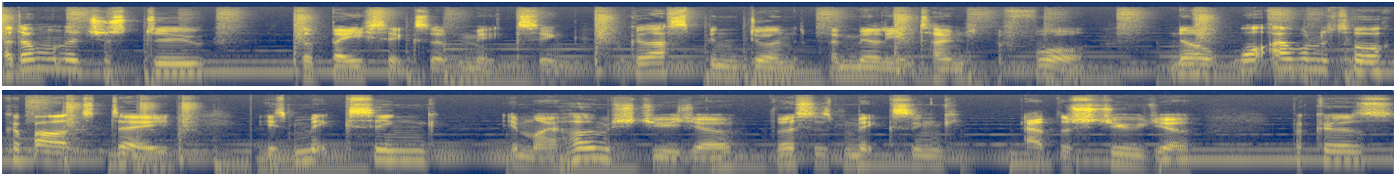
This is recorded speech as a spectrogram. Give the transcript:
I don't want to just do the basics of mixing because that's been done a million times before. No, what I want to talk about today is mixing in my home studio versus mixing at the studio because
